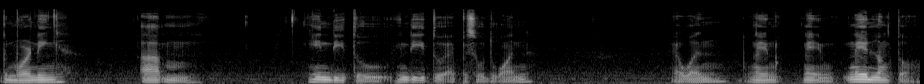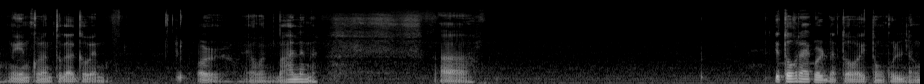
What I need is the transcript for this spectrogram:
Good morning. Um, hindi to, hindi ito episode 1. Ewan, ngayon, ngayon, ngayon lang to. Ngayon ko lang to gagawin. Or, ewan, bahala na. Uh, itong record na to ay tungkol lang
